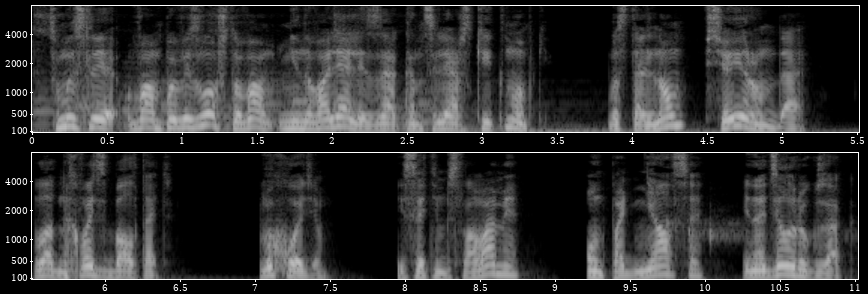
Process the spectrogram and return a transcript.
«В смысле, вам повезло, что вам не наваляли за канцелярские кнопки. В остальном все ерунда. Ладно, хватит болтать. Выходим». И с этими словами он поднялся и надел рюкзак.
